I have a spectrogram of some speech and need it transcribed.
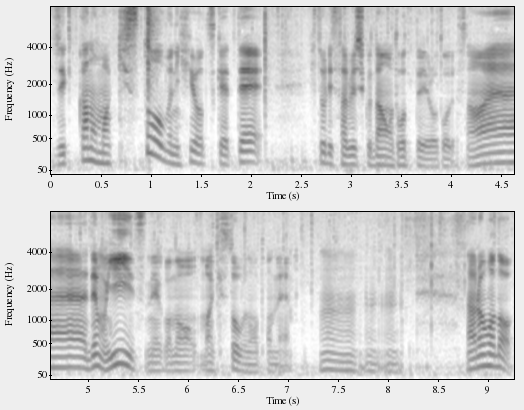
実家の薪ストーブに火をつけて一人寂しく暖を取っている音です。えー、でもいいですねこの薪ストーブの音ね。うんうんうんうん。なるほど。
